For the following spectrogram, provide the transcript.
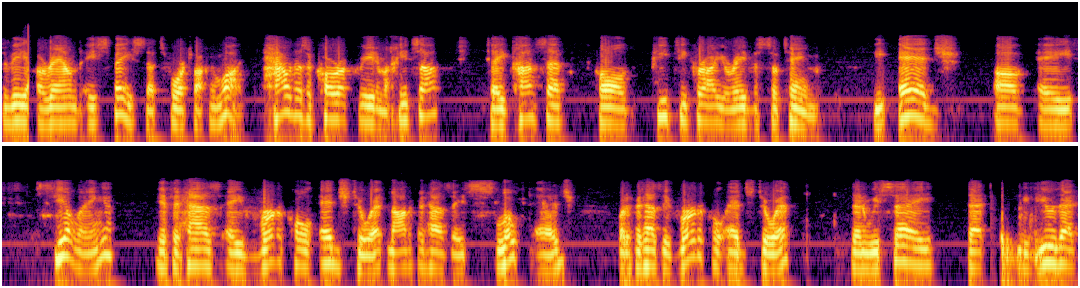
to be around a space that's four tefachim wide. How does a Korah create a mechitza? It's a concept called pitikra yored sotem. The edge of a ceiling, if it has a vertical edge to it, not if it has a sloped edge, but if it has a vertical edge to it, then we say that we view that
